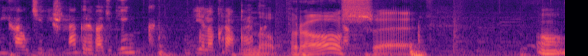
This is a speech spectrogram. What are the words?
Michał Dziwisz nagrywać dźwięk. Wielokropek. No proszę. O,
